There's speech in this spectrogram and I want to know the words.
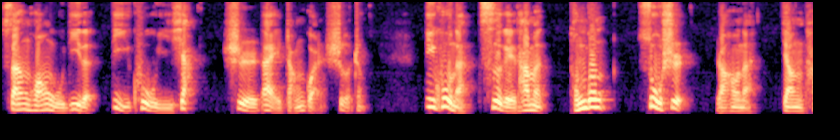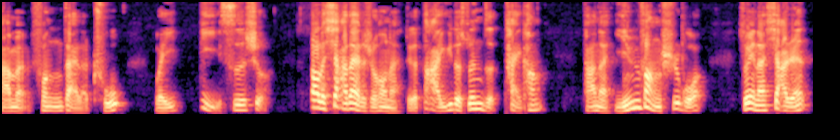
三皇五帝的帝库以下，世代掌管摄政。帝喾呢赐给他们同工宿士，然后呢将他们封在了楚为帝司社。到了夏代的时候呢，这个大禹的孙子太康，他呢淫放失国，所以呢夏人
